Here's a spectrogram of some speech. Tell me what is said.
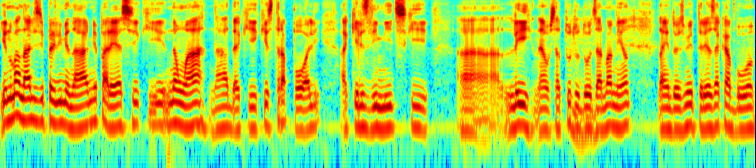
E numa análise preliminar, me parece que não há nada aqui que extrapole aqueles limites que a lei, né, o Estatuto uhum. do Desarmamento, lá em 2013, acabou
